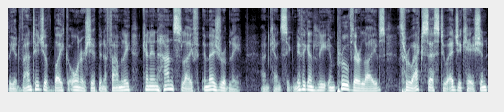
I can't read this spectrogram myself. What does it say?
the advantage of bike ownership in a family can enhance life immeasurably and can significantly improve their lives through access to education,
